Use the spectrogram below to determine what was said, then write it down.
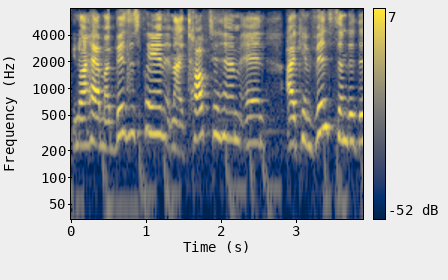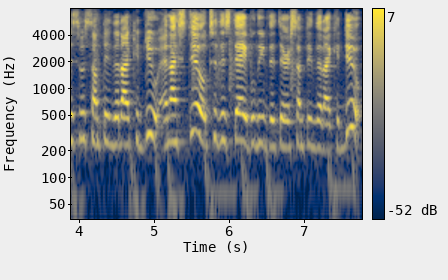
you know, I had my business plan and I talked to him and I convinced him that this was something that I could do. And I still to this day believe that there is something that I could do.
